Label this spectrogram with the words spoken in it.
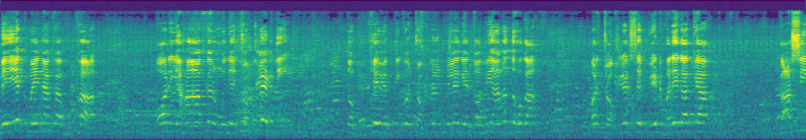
मैं एक महीना का भूखा और यहाँ आकर मुझे चॉकलेट दी तो भूखे व्यक्ति को चॉकलेट मिलेंगे तो अभी आनंद होगा। पर चॉकलेट से पेट भरेगा क्या? काशी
